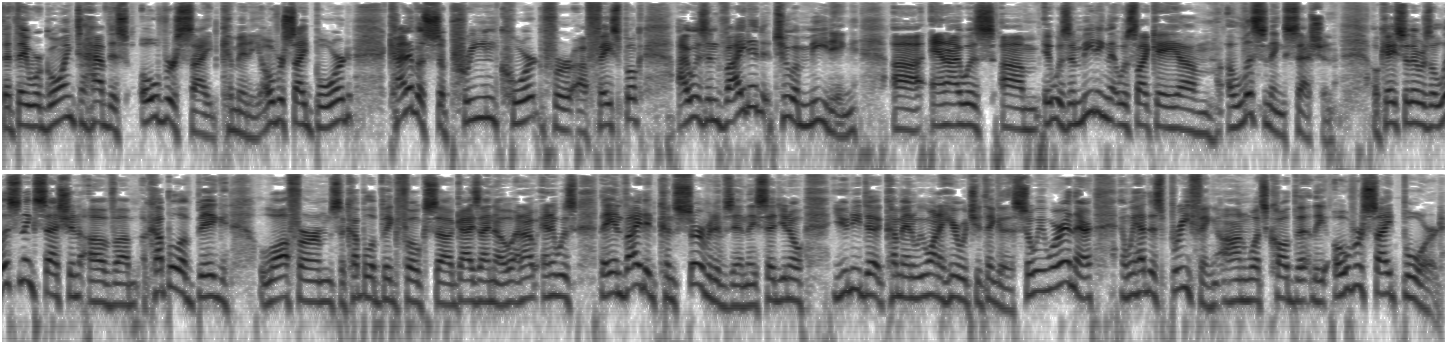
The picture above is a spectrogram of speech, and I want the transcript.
that they were going to have this oversight committee, oversight board, kind of a Supreme Court for uh, Facebook, I was invited to a meeting, uh, and I was, um, it was a meeting that was like a, um, a listening session. Okay. So there was a listening session of um, a couple of big law firms, a couple of big folks, uh, guys I know, and I, and it was, they invited conservatives in. They said, you know, you need to come in. We want to hear what you think of this. So we were in there and we had this briefing on what's called the, the oversight board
